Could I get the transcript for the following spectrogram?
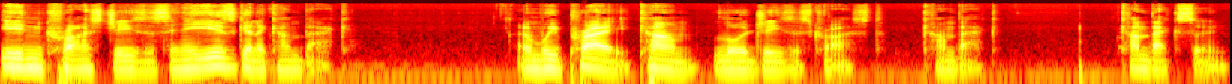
in Christ Jesus and he is going to come back. And we pray, come Lord Jesus Christ, come back. Come back soon.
